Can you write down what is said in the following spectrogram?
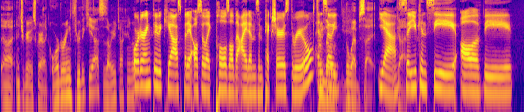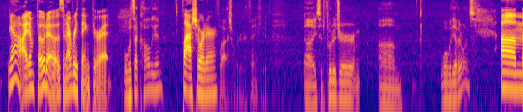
uh, integrate with Square? Like ordering through the kiosk? Is that what you're talking about? Ordering through the kiosk, but it also like pulls all the items and pictures through. From and the, so, the website. yeah, Got so it. you can see all of the, yeah, item photos and everything through it. What was that called again? Flash order. Flash order. Thank you. Uh, you said Foodager. Um, what were the other ones? Um,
